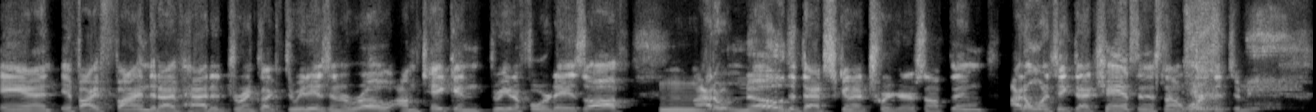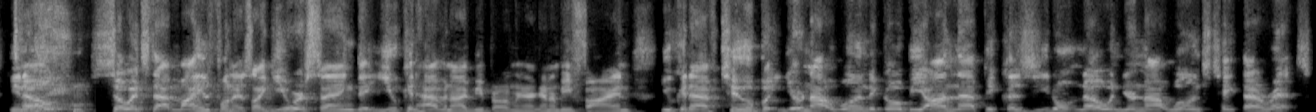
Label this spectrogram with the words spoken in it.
And if I find that I've had a drink like three days in a row, I'm taking three to four days off. Hmm. I don't know that that's going to trigger something. I don't want to take that chance, and it's not worth it to me. You know, so it's that mindfulness, like you were saying, that you can have an ibuprofen, you're going to be fine. You can have two, but you're not willing to go beyond that because you don't know and you're not willing to take that risk.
